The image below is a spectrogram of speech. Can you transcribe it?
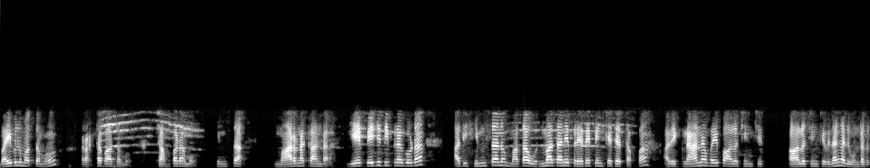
బైబిల్ మొత్తము రక్తపాతము చంపడము హింస మారణకాండ. ఏ పేజీ తిప్పినా కూడా అది హింసను మత ఉన్మాతాన్ని ప్రేరేపించేదే తప్ప అది జ్ఞానం వైపు ఆలోచించి ఆలోచించే విధంగా అది ఉండదు.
